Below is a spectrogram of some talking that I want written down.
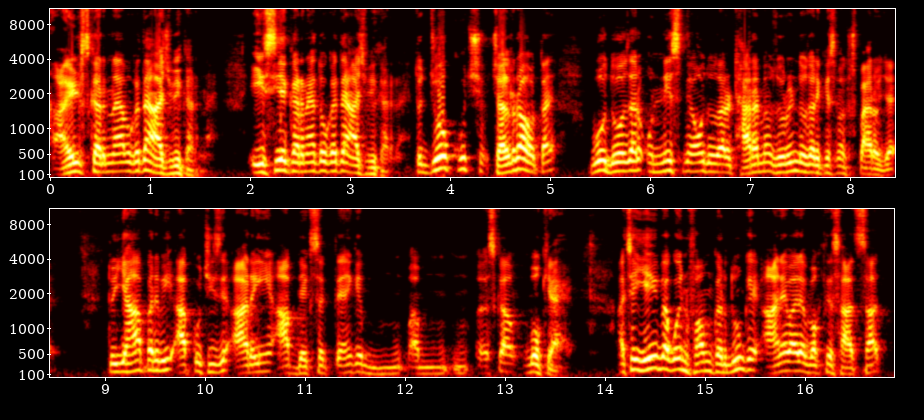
आइल्स करना है, वो कहते हैं आज भी करना है। ईसीए e करना है तो कहते हैं आज भी करना है। तो जो कुछ चल रहा होता है, वो 2019 में हो 2018 में हो, ज़रूरी दो हज़ार इक्कीस में एक्सपायर हो जाए। तो यहाँ पर भी आपको चीज़ें आ रही हैं, आप देख सकते हैं कि इसका वो क्या है। अच्छा ये भी मैं आपको इन्फॉर्म कर दूँ कि आने वाले वक्त के साथ साथ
